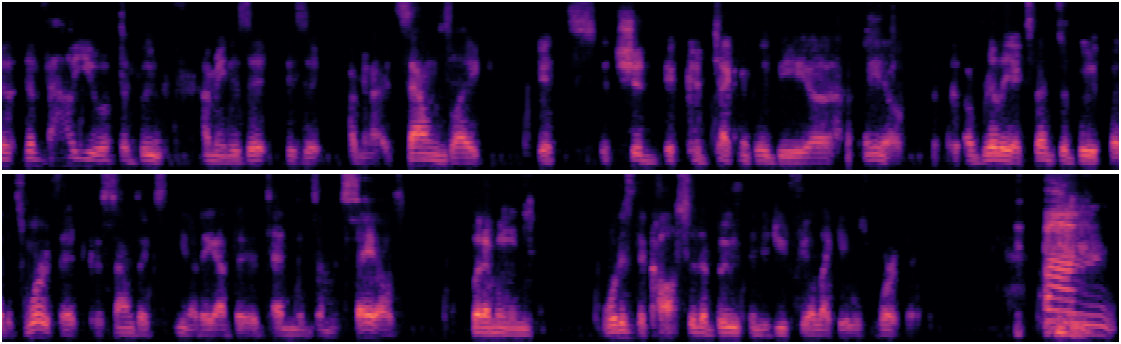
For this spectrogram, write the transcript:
the the value of the booth. I mean, is it is it? I mean, it sounds like it's it should it could technically be a you know a really expensive booth, but it's worth it because sounds like you know they got the attendance and the sales. But I mean, what is the cost of the booth, and did you feel like it was worth it? Um,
